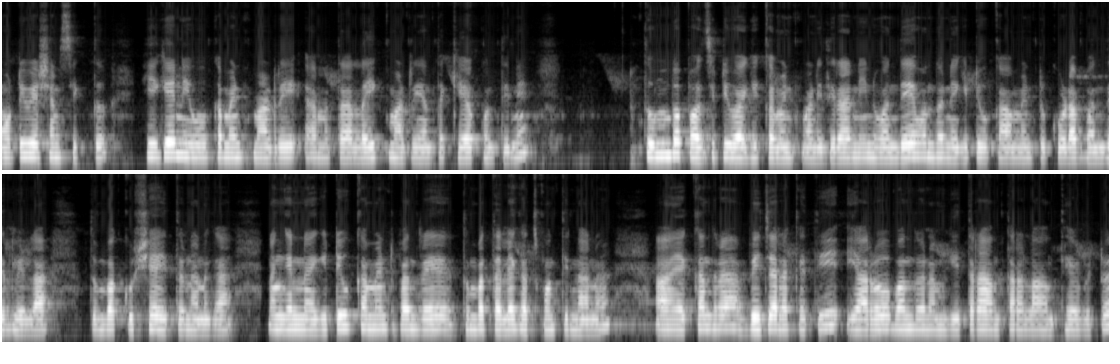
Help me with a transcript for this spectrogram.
ಮೋಟಿವೇಶನ್ ಸಿಕ್ತು. ಹೀಗೆ ನೀವು ಕಮೆಂಟ್ ಮಾಡಿರಿ ಮತ್ತು ಲೈಕ್ ಮಾಡಿರಿ ಅಂತ ಕೇಳ್ಕೊತೀನಿ. ತುಂಬ ಪಾಸಿಟಿವ್ ಆಗಿ ಕಮೆಂಟ್ ಮಾಡಿದ್ದೀರ. ನೀನು ಒಂದೇ ಒಂದು ನೆಗೆಟಿವ್ ಕಾಮೆಂಟು ಕೂಡ ಬಂದಿರಲಿಲ್ಲ. ತುಂಬ ಖುಷಿ ಆಯಿತು ನನಗೆ. ನನಗೆ ನೆಗೆಟಿವ್ ಕಮೆಂಟ್ ಬಂದರೆ ತುಂಬ ತಲೆಗೆ ಹಚ್ಕೊತೀನಿ ನಾನು. ಯಾಕಂದ್ರೆ ಬೇಜಾರಾಕೈತಿ. ಯಾರೋ ಬಂದು ನಮ್ಗೆ ಈ ಥರ ಅಂತಾರಲ್ಲ ಅಂತ ಹೇಳ್ಬಿಟ್ಟು.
